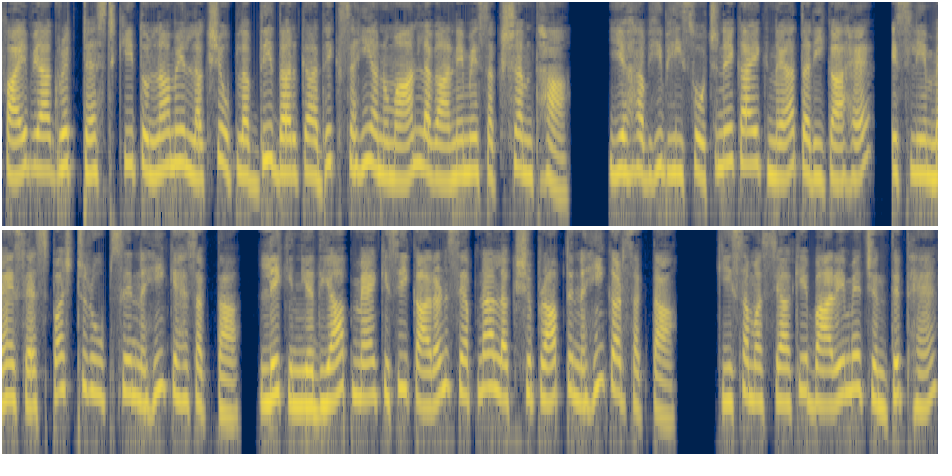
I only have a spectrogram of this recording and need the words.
फाइव या ग्रिड टेस्ट की तुलना में लक्ष्य उपलब्धि दर का अधिक सही अनुमान लगाने में सक्षम था। यह अभी भी सोचने का एक नया तरीका है। इसलिए मैं इसे स्पष्ट रूप से नहीं कह सकता, लेकिन यदि आप मैं किसी कारण से अपना लक्ष्य प्राप्त नहीं कर सकता की समस्या के बारे में चिंतित हैं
